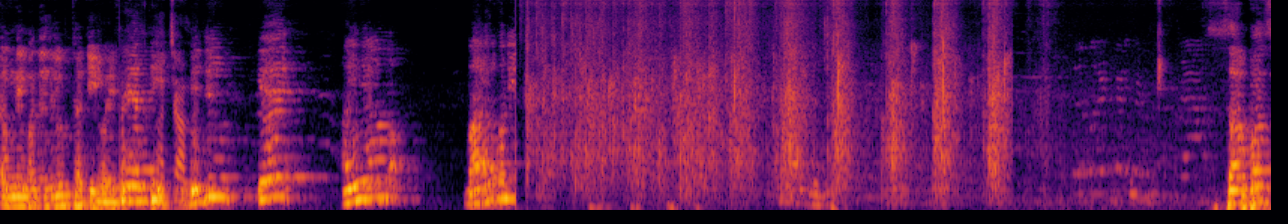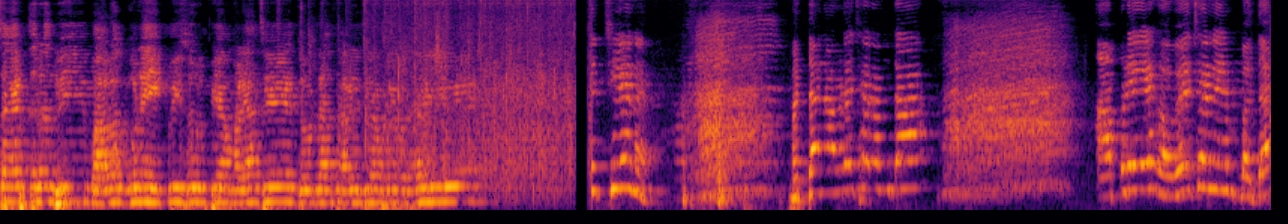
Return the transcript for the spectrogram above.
તમને મદદરૂપ થતી હોય બીજું કે અહીંયા બાળકોની સરપંચ સાહેબ તરફથી બાળકોને એકવીસો રૂપિયા મળ્યા છે. જોરદાર તાળીથી આપણે વધાવીએ છીએ ને? બધાને આવડે છે રમતા? આપણે હવે છે ને બધા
